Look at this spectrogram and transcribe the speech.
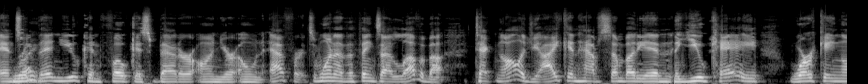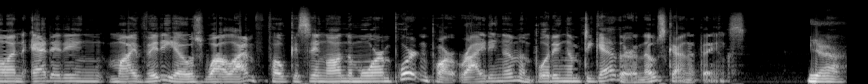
And so right. then you can focus better on your own efforts. One of the things I love about technology, I can have somebody in the UK working on editing my videos while I'm focusing on the more important part, writing them and putting them together and those kind of things. Yeah.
